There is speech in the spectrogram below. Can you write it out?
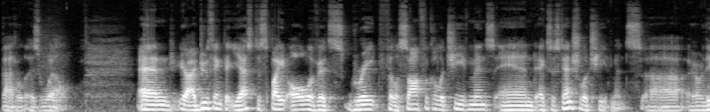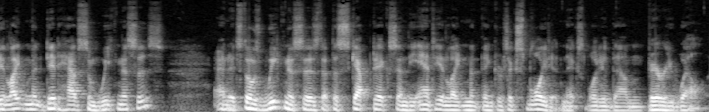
battle as well. And yeah, I do think that yes, despite all of its great philosophical achievements and existential achievements, uh, the Enlightenment did have some weaknesses. And it's those weaknesses that the skeptics and the anti Enlightenment thinkers exploited, and they exploited them very well.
